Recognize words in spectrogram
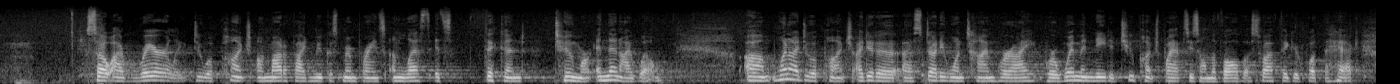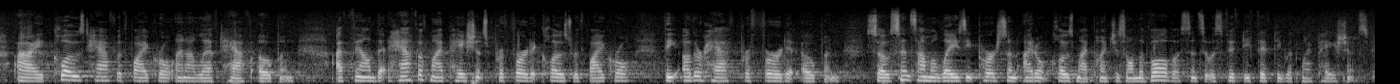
So i rarely do a punch on modified mucous membranes unless it's thickened tumor and then i will um, when I do a punch, I did a, a, study one time where I where women needed two punch biopsies on the vulva, so I figured, what the heck? I closed half with Vicryl and I left half open. I found that half of my patients preferred it closed with Vicryl, the other half preferred it open. So since I'm a lazy person, I don't close my punches on the vulva since it was 50-50 with my patients.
